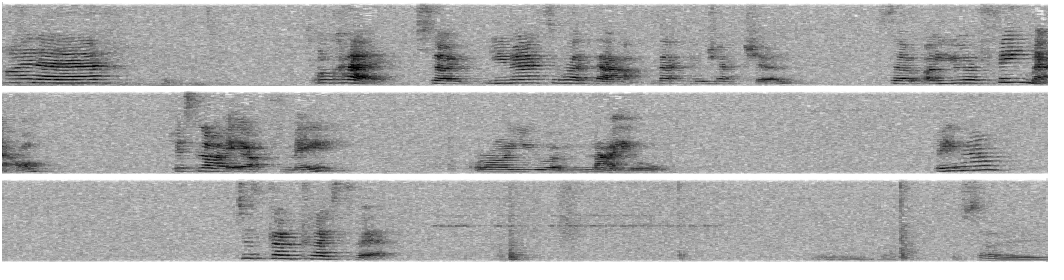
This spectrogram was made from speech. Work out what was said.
Hi there. Okay, so you know how to work that, that contraction. So are you a female? Just light it up for me. Or are you a male? Female? Just go close to it. So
